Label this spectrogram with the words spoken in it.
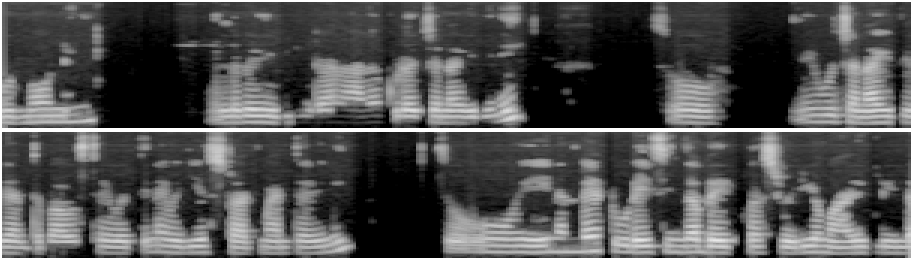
ಗುಡ್ ಮಾರ್ನಿಂಗ್ ಎಲ್ಲರೂ ಹೇಗಿದ್ದೀರಾ? ನಾನು ಕೂಡ ಚೆನ್ನಾಗಿದ್ದೀನಿ. ಸೊ ನೀವು ಚೆನ್ನಾಗಿದ್ದೀರಾ ಅಂತ ಭಾವಿಸ್ತಾ ಇವತ್ತಿನ ವಿಡಿಯೋ ಸ್ಟಾರ್ಟ್ ಮಾಡ್ತಾ ಇದ್ದೀನಿ ಸೊ ಏನಂದರೆ ಟೂ ಡೇಸಿಂದ ಬ್ರೇಕ್ಫಾಸ್ಟ್ ವಿಡಿಯೋ ಮಾಡಿರಲಿಲ್ಲ.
